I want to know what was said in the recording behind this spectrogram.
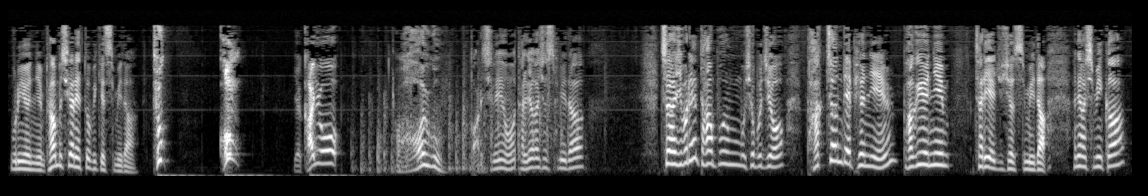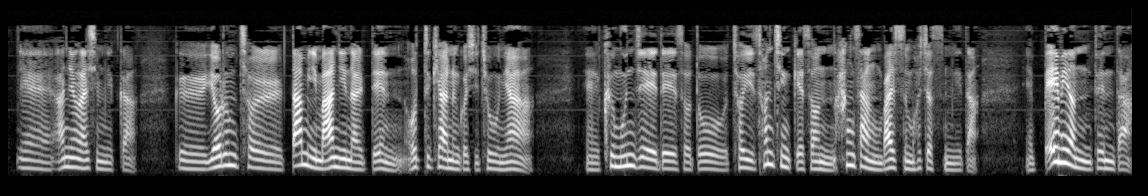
문 의원님, 다음 시간에 또 뵙겠습니다. 공. 예, 가요. 아이고, 빠르시네요. 달려가셨습니다. 자, 이번엔 다음 분 모셔보죠. 박 전 대표님, 박 의원님 자리해 주셨습니다. 안녕하십니까? 예, 안녕하십니까. 그 여름철 땀이 많이 날 땐 어떻게 하는 것이 좋으냐? 예, 그 문제에 대해서도 저희 선친께서는 항상 말씀하셨습니다. 예, 빼면 된다.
